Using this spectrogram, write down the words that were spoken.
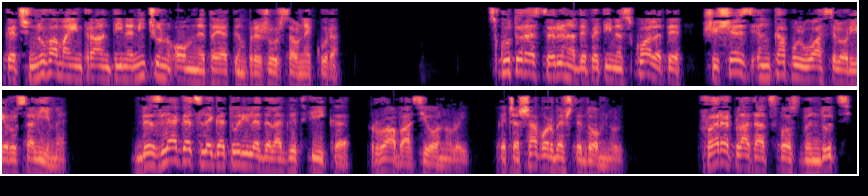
căci nu va mai intra în tine niciun om netăiat împrejur sau necurat. Scutură sărâna de pe tine, scoală-te și șezi în capul oaselor Ierusalime. Dezleagă-ți legăturile de la gât fică, roaba Sionului, căci așa vorbește Domnul. Fără plată ați fost vânduți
